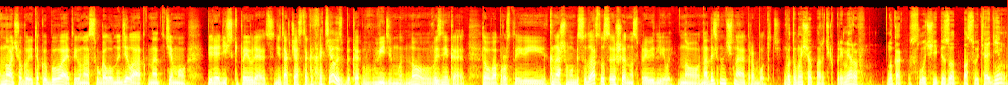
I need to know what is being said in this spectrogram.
Ну, а что говорить, такое бывает, и у нас уголовные дела на эту тему периодически появляются. Не так часто, как хотелось бы, как видим мы, но возникают. То вопрос-то и к нашему государству совершенно справедливый. Но над этим начинают работать. Вот вам еще парочка примеров. Ну, как в случае эпизод, по сути, один,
